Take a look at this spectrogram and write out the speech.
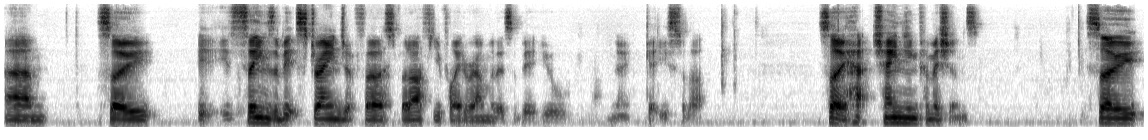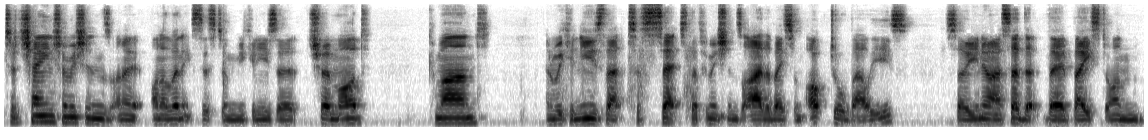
Um, so it, it, seems a bit strange at first, but after you played around with this a bit, you'll you know get used to that. So changing permissions. So to change permissions on a on a Linux system, you can use a chmod command, and we can use that to set the permissions either based on octal values so you know I said that they're based on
